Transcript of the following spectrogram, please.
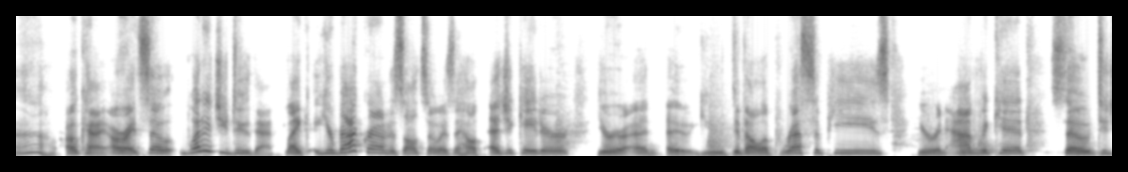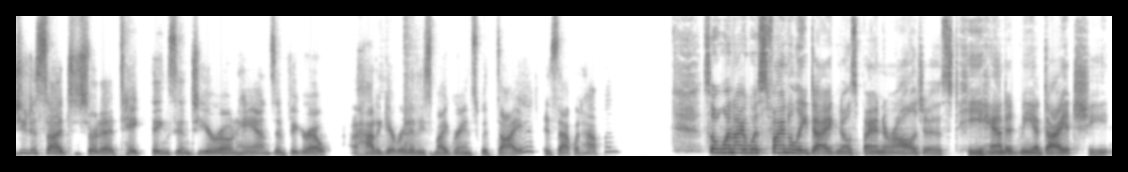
Oh, okay. All right. So, what did you do then? Like, your background is also as a health educator. You're a, a, you develop recipes. You're an advocate. So, did you decide to sort of take things into your own hands and figure out how to get rid of these migraines with diet? Is that what happened? So, when I was finally diagnosed by a neurologist, he handed me a diet sheet,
